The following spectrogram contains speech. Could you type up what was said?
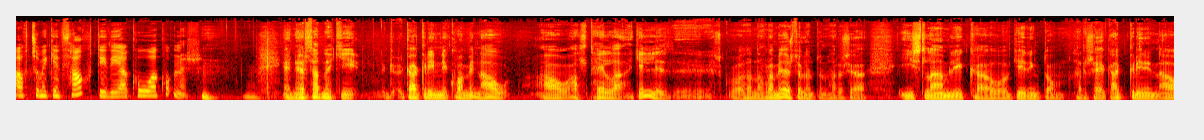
átt svo mikinn þátt í því að kúa konur. Mm. En er þarna ekki gaggrinni komin á, á allt heila gillið sko þarna frá miðausturlöndum þar að segja Íslam líka og Gýðingdóm þar að segja gaggrinnin á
